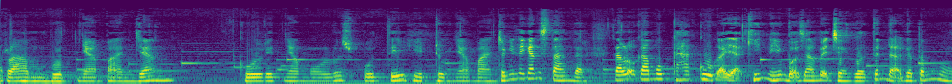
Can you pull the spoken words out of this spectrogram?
rambutnya panjang, kulitnya mulus, putih, hidungnya mancung. Ini kan standar. Kalau kamu kaku kayak gini, mbok sampai jenggoten tidak ketemu.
